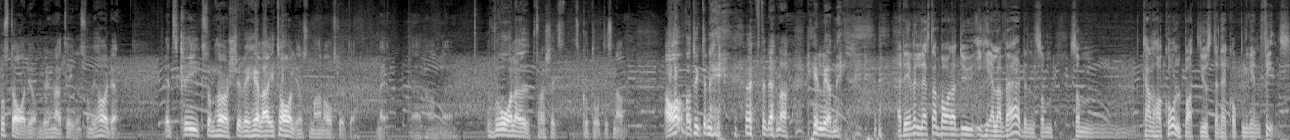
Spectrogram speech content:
på stadion vid den här tiden som vi hörde. Ett skrik som hörs över hela Italien som han avslutar med. Där han eh, vrålar ut Francesco Tottis namn. Ja, vad tyckte ni efter denna inledning? Ja, det är väl nästan bara du i hela världen som, som kan ha koll på att just den här kopplingen finns.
